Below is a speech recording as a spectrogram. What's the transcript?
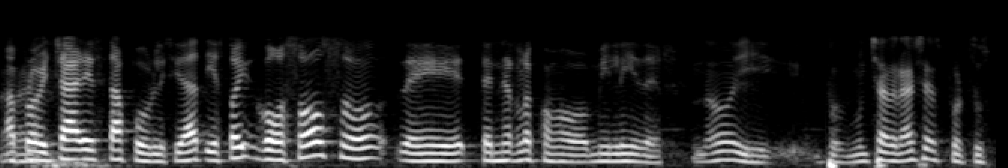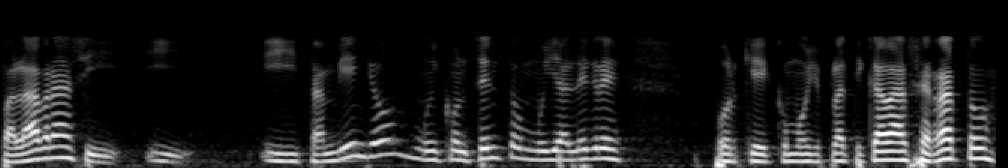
Aprovechar esta publicidad y estoy gozoso de tenerlo como mi líder. No, y pues muchas gracias por tus palabras y, y, y también yo muy contento, muy alegre, porque como yo platicaba hace rato,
